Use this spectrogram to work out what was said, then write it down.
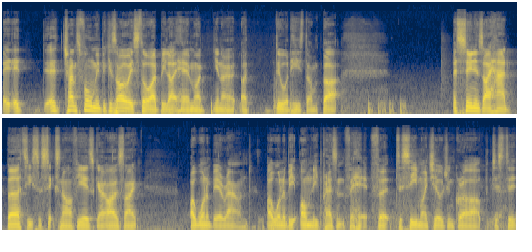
it, it transformed me because I always thought I'd be like him. I'd you know I'd do what he's done. But as soon as I had Bertie, so six and a half years ago, I was like, I want to be around. I want to be omnipresent for hit for to see my children grow up. Just to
